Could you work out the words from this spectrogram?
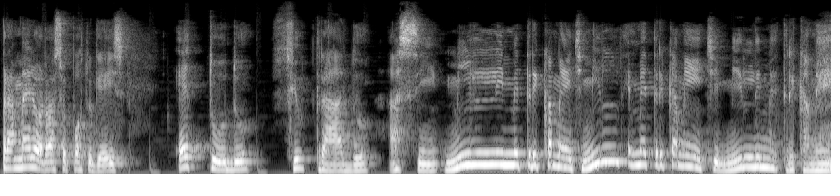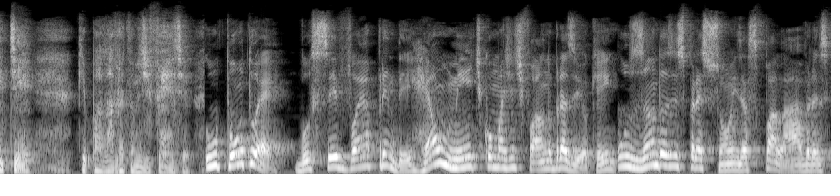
para melhorar seu português é tudo filtrado assim, milimetricamente, milimetricamente, milimetricamente. Que palavra tão difícil. O ponto é, você vai aprender realmente como a gente fala no Brasil, ok? Usando as expressões, as palavras,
